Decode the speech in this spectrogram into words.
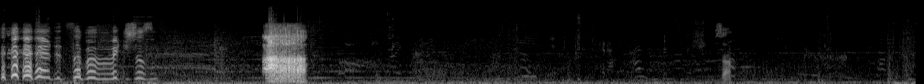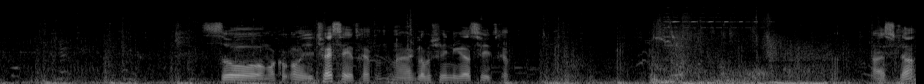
Den Zapper weggeschossen. Tracer hier treffen. Na, glaube ich weniger, als wir die treffen. Alles klar.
